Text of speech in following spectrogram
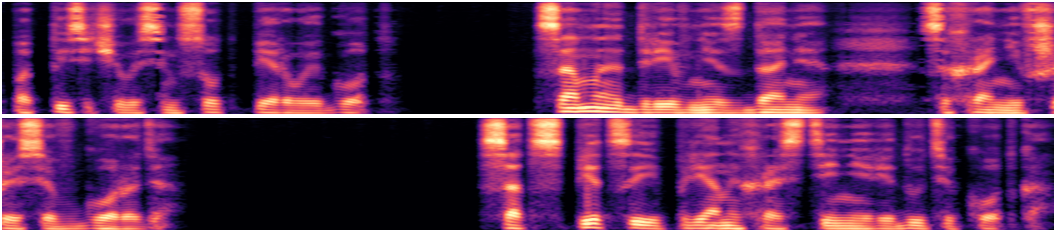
по 1801 год. Самое древнее здание, сохранившееся в городе. Сад специй и пряных растений Редути Котка.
